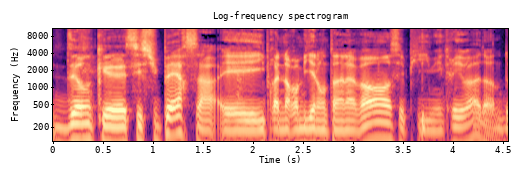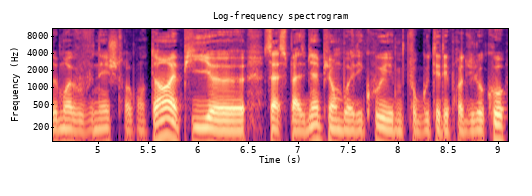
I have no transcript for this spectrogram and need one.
Donc c'est super ça. Et ils prennent leur billet longtemps à l'avance et puis ils m'écrivent ah, dans deux mois vous venez, je suis trop content. Et puis ça se passe bien, puis on boit des coups et il faut goûter des produits locaux.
